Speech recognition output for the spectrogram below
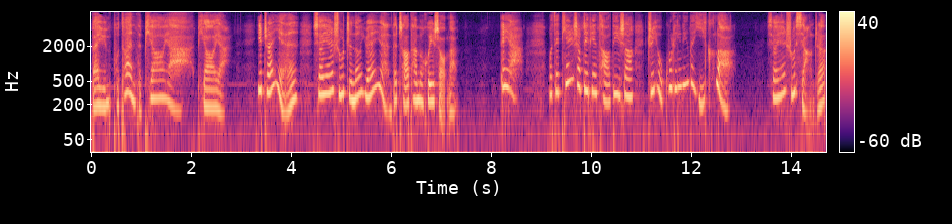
白云不断地飘呀飘呀，一转眼，小鼹鼠只能远远地朝它们挥手了。哎呀！我在天上这片草地上只有孤零零的一个了，小鼹鼠想着。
